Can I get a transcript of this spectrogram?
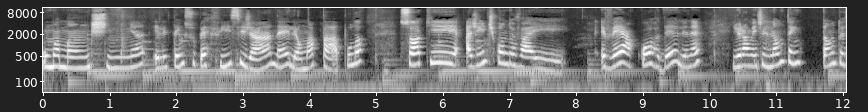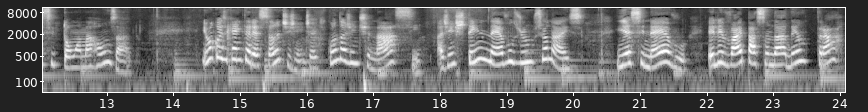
uma manchinha, ele tem superfície já, né? Ele é uma pápula. Só que a gente quando vai ver a cor dele, né? Geralmente ele não tem tanto esse tom amarronzado. E uma coisa que é interessante, gente, é que quando a gente nasce, a gente tem névoos juncionais. E esse névo, ele vai passando a adentrar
